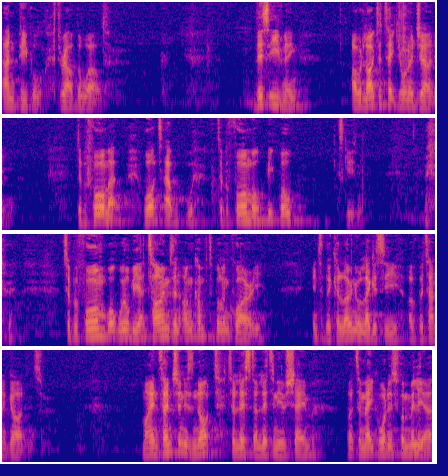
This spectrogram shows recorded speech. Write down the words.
and people throughout the world. This evening, I would like to take you on a journey to perform at what at, to perform what people excuse me to perform what will be at times an uncomfortable inquiry into the colonial legacy of botanic gardens. My intention is not to list a litany of shame, but to make what is familiar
